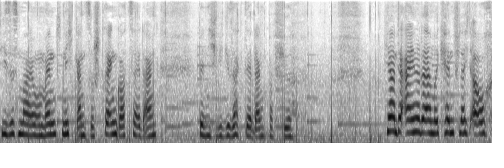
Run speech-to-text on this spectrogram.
dieses Mal im Moment nicht ganz so streng, Gott sei Dank bin ich, wie gesagt, sehr dankbar für. Ja, und der eine oder andere kennt vielleicht auch,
